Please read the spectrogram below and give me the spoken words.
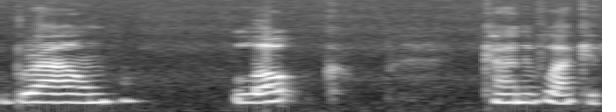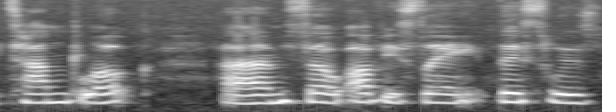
brown look, kind of like a tanned look. Um, so obviously this was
